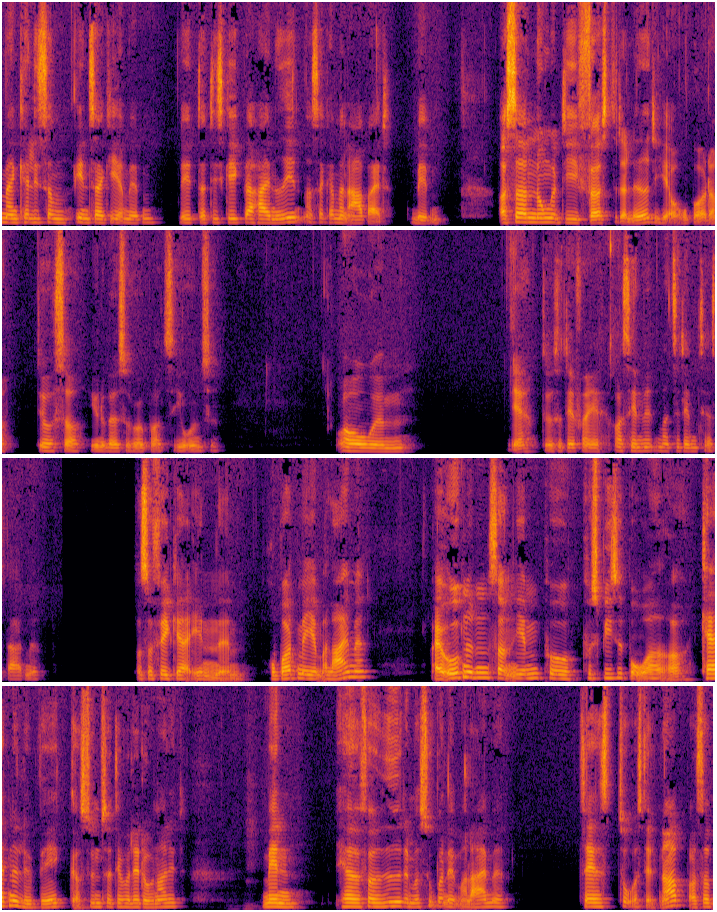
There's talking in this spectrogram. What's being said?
man kan ligesom interagere med dem lidt, og de skal ikke være hegnet ind, og så kan man arbejde med dem. Og så nogle af de første, der lavede de her robotter, det var så Universal Robots i Odense. Og øhm, ja, det var så derfor, jeg også henvendte mig til dem til at starte med. Og så fik jeg en øhm, robot med hjem at lege med. Og jeg åbnede den sådan hjemme på, på spisebordet, og kattene løb væk og syntes, at det var lidt underligt. Men jeg havde fået at vide, at den var super nem at lege med. Så jeg tog og stillede den op, og så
